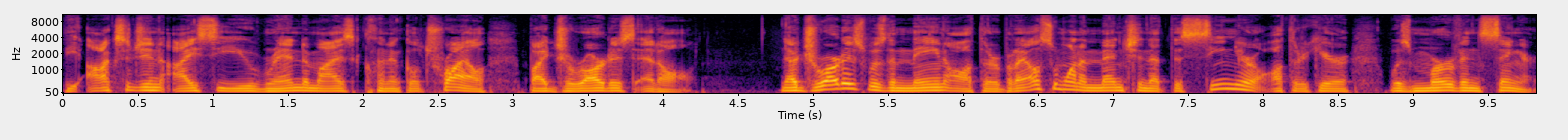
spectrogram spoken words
the Oxygen ICU Randomized Clinical Trial by Girardis et al. Now, Girardis was the main author, but I also want to mention that the senior author here was Mervyn Singer.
